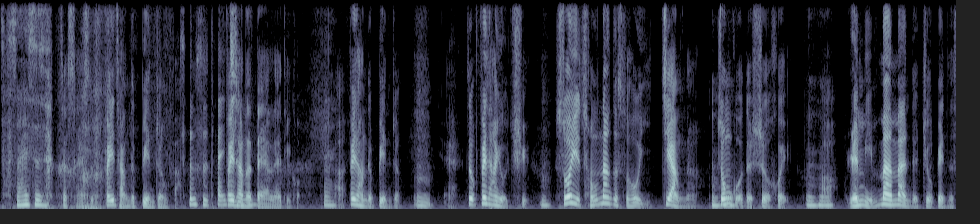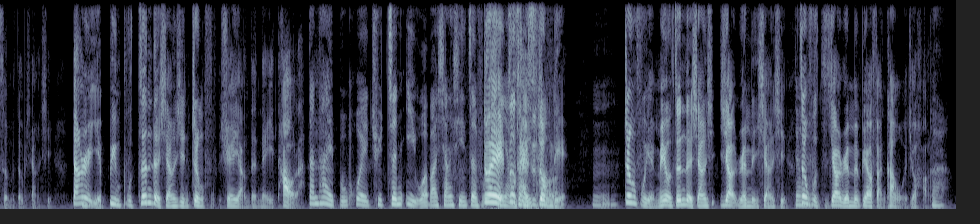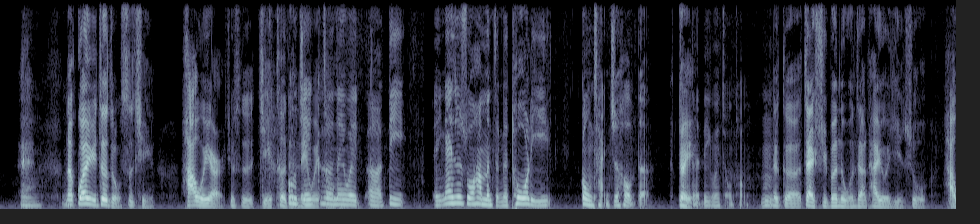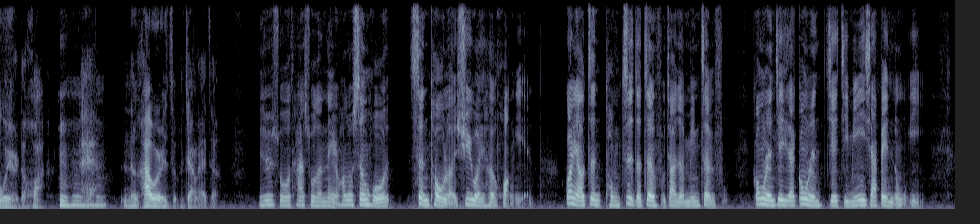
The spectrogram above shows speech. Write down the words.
这实在是，这实在是非常的辩证法，真是太非常的 dialectical，对。啊，非常的辩证，嗯，哎，这非常有趣，嗯，所以从那个时候以降呢，中国的社会，嗯啊，人民慢慢的就变成什么都不相信，当然也并不真的相信政府宣扬的那一套了，但他也不会去争议我要不要相信政府，对，这才是重点，嗯，政府也没有真的相信，要人民相信，政府只叫人们不要反抗我就好了。哎，那关于这种事情，哈维尔就是捷克的那位总统，那位呃，第应该是说他们整个脱离共产之后的对。的另一位总统。嗯，那个在徐奔的文章，他有引述哈维尔的话。嗯哼，哎，那哈维尔怎么讲来着？也就是说，他说的内容，他说生活渗透了虚伪和谎言。官僚政统治的政府叫人民政府，工人阶级在工人阶级名义下被奴役，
